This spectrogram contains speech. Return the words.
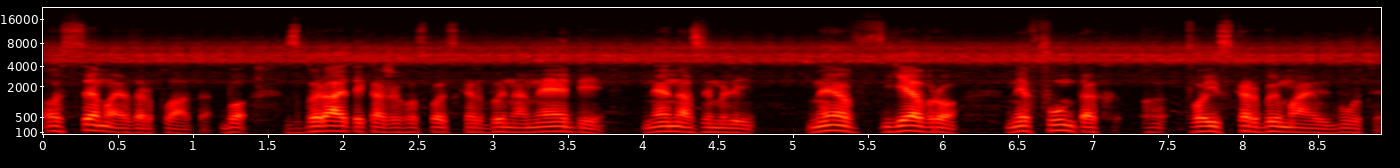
Ось це моя зарплата. Бо збирайте, каже Господь, скарби на небі, не на землі, не в євро, не в фунтах е, твої скарби мають бути,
